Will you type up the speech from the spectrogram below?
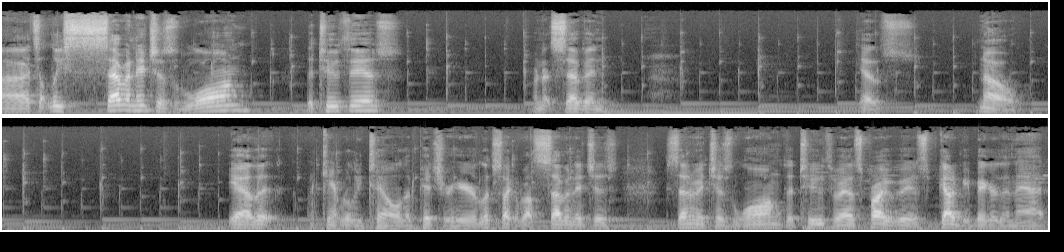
uh, it's at least seven inches long, the tooth is. Or not seven. Yes. No. Yeah, I can't really tell the picture here. It looks like about seven inches, seven inches long. The tooth, well, it's probably it's got to be bigger than that.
